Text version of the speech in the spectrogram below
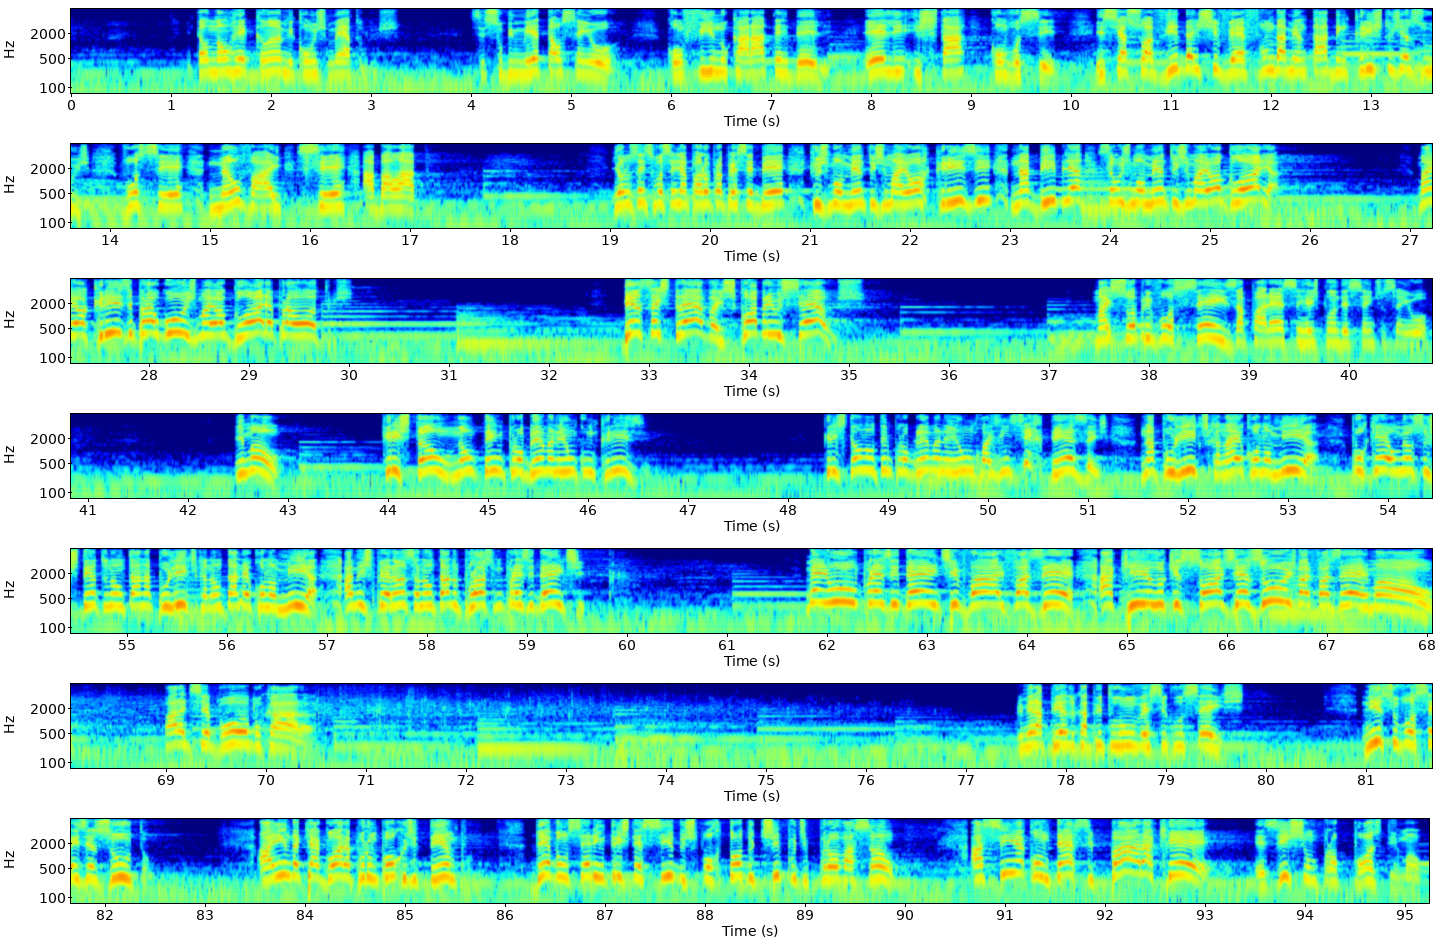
Então não reclame com os métodos. Se submeta ao Senhor. Confie no caráter dele. Ele está com você. E se a sua vida estiver fundamentada em Cristo Jesus, você não vai ser abalado. E eu não sei se você já parou para perceber que os momentos de maior crise na Bíblia são os momentos de maior glória. Maior crise para alguns, maior glória para outros. Densas trevas cobrem os céus, mas sobre vocês aparece resplandecente o Senhor. Irmão, cristão não tem problema nenhum com crise. Cristão não tem problema nenhum com as incertezas na política, na economia, porque o meu sustento não está na política, não está na economia, a minha esperança não está no próximo presidente. Nenhum presidente vai fazer aquilo que só Jesus vai fazer, irmão. Para de ser bobo, cara. Primeira Pedro capítulo 1, versículo 6. Nisso vocês exultam, ainda que agora por um pouco de tempo devam ser entristecidos por todo tipo de provação Assim acontece para que existe um propósito, irmão.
